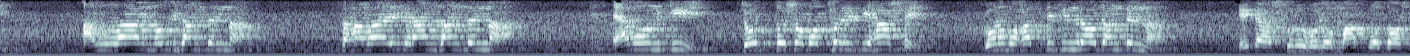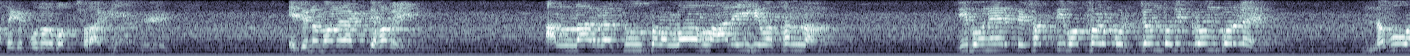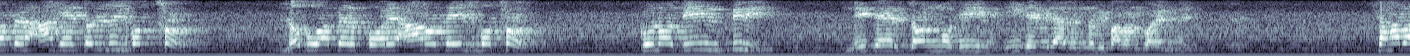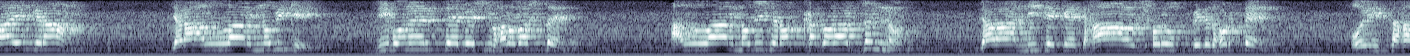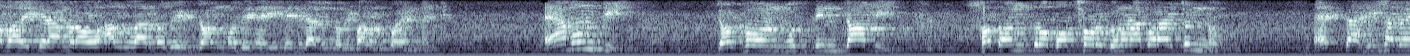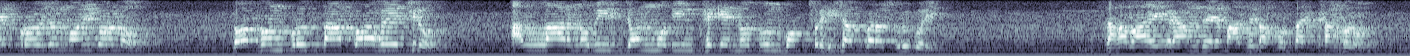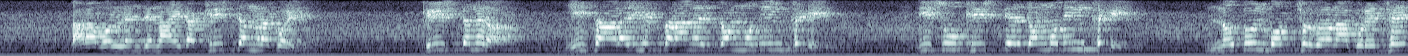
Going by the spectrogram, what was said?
আল্লাহর নবী জানতেন না, সাহাবায় রাম জানতেন না। এমন কি চোদ্দশো বছরের ইতিহাসে কোন মহাদ্দিসিনরাও জানতেন না। এটা শুরু হলো মাত্র দশ থেকে পনেরো বছর আগে। এই জন্য মনে রাখতে হবে, আল্লাহর রসুল সাল আলহি ওয়াসাল্লাম জীবনের তেষট্টি বছর পর্যন্ত অতিক্রম করলেন। নবুয়াতের আগে চল্লিশ বছর, নবুয়াতের পরে আরও তেইশ বছর। কোন দিন তিনি নিজের জন্মদিন ঈদে মিলাদুল নবী পালন করেন নাই। সাহাবাই কেরাম যারা আল্লাহর নবীকে জীবনের চেয়ে বেশি ভালোবাসতেন, আল্লাহর নবীকে রক্ষা করার জন্য যারা নিজেকে ঢাল স্বরূপ পেতে ধরতেন, ওই সাহাবাই কেরামরাও আল্লাহর নবীর জন্মদিনে ঈদে মিলাদুল নবী পালন করেন নাই। এমনকি যখন মুসলিম জাতি স্বতন্ত্র বছর গণনা করার জন্য একটা হিসাবের প্রয়োজন মনে করল। তখন প্রস্তাব করা হয়েছিল, আল্লাহর নবীর জন্মদিন থেকে নতুন বছর হিসাব করা শুরু করি। সাহাবাহিক রামদের মাঝে তা প্রত্যাখ্যান হলো। তারা বললেন যে, না, এটা খ্রিস্টানরা করে। খ্রিস্টানেরা ঈসা আলাইহিসালামের জন্মদিন থেকে যিশু খ্রিস্টের জন্মদিন থেকে নতুন বছর গণনা করেছে।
